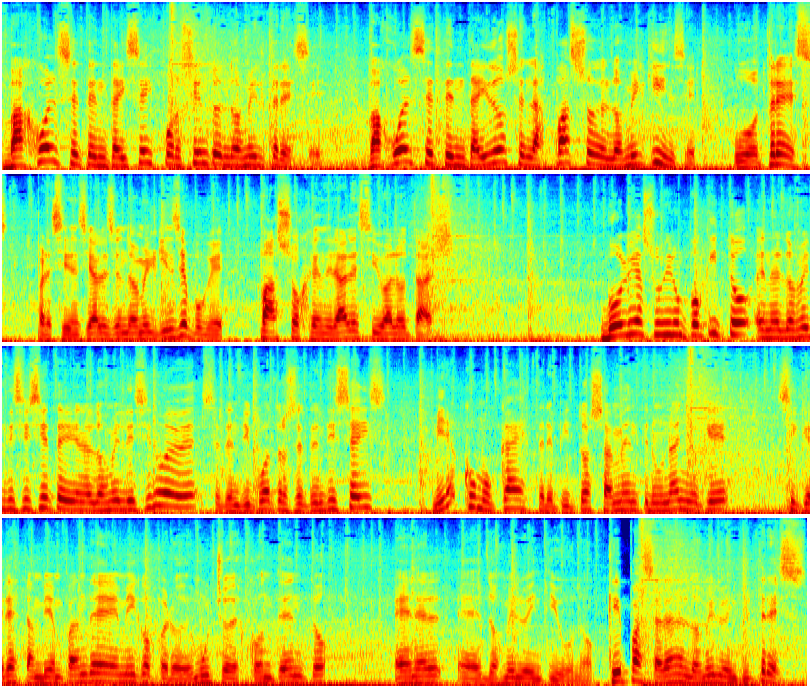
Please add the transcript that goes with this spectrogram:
Bajó el 76% en 2013, bajó el 72% en las pasos del 2015. Hubo tres presidenciales en 2015 porque pasos generales y balotaje. Volvió a subir un poquito en el 2017 y en el 2019, 74-76. Mirá cómo cae estrepitosamente en un año que, si querés, también pandémico, pero de mucho descontento en el 2021. Eh, ¿Qué pasará en el 2023?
